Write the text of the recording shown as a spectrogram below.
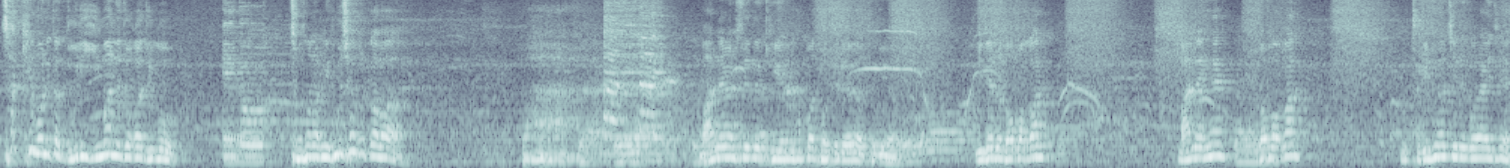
차 키 보니까 눈이 이만해져가지고 저 사람이 훔쳐줄까봐 와 만회할 수 있는 기회를 한 번 더 드려요 어떻게 해요 이대로 넘어가? 만회해? 넘어가? 둘이 헤어지는 거야 이제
